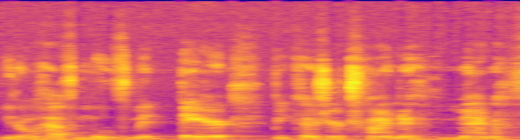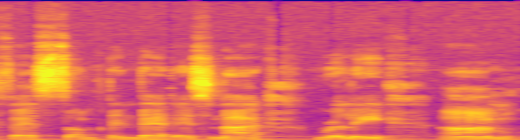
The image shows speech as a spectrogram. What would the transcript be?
You don't have movement there because you're trying to manifest something that is not really um,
